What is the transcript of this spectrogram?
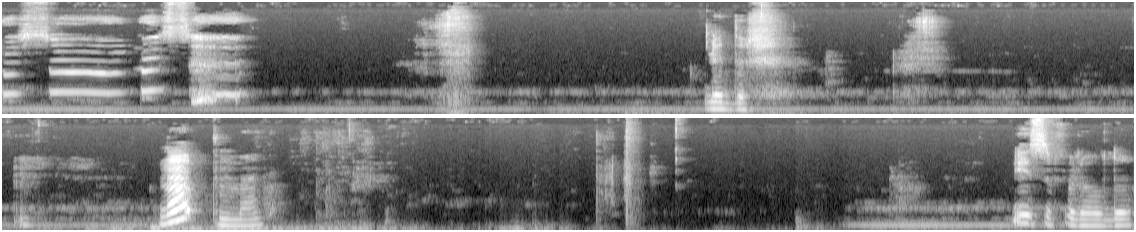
nasıl? Nasıl? Nedir? Ne yaptım ben? Bir sıfır oldu.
